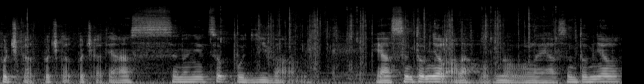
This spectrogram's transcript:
počkat, počkat, počkat, já se na něco podívám. Já jsem to měl, ale hovno, vole, já jsem to měl,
